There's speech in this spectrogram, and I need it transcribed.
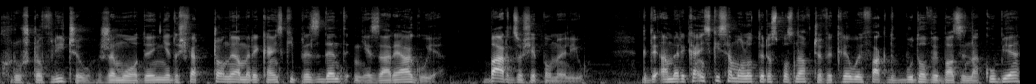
Chruszczow liczył, że młody, niedoświadczony amerykański prezydent nie zareaguje. Bardzo się pomylił. Gdy amerykańskie samoloty rozpoznawcze wykryły fakt budowy bazy na Kubie,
